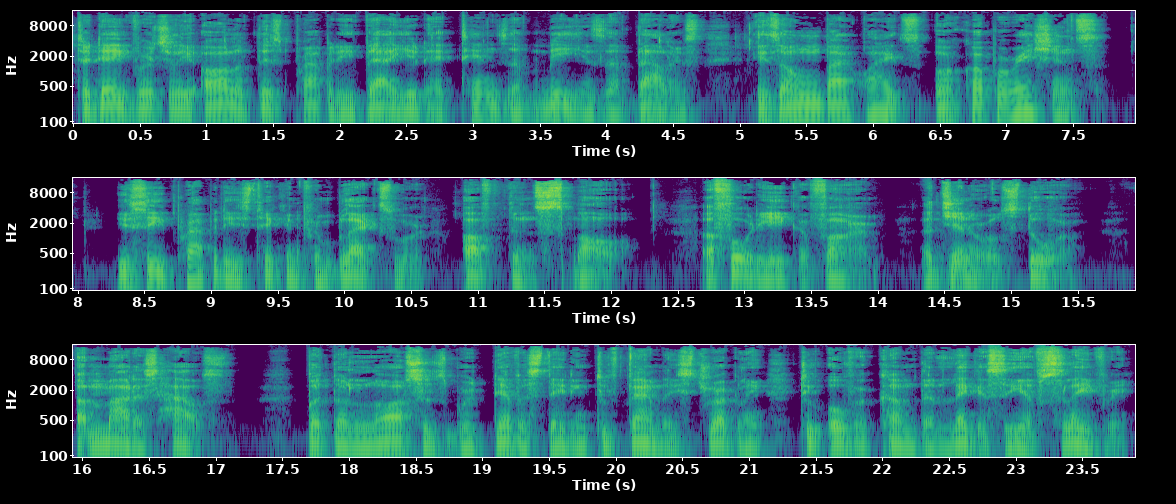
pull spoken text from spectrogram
today virtually all of this property valued at tens of millions of dollars is owned by whites or corporations. You see, properties taken from blacks were often small a 40 acre farm, a general store, a modest house. But the losses were devastating to families struggling to overcome the legacy of slavery.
